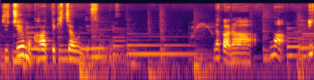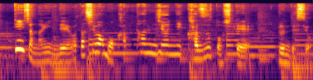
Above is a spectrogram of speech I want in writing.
受注も変わってきちゃうんですよね。だから、まあ、一定じゃないんで、私はもう単純に数としてるんですよ。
